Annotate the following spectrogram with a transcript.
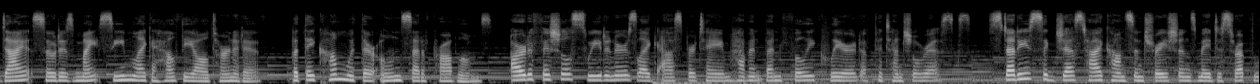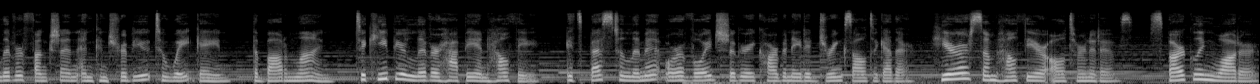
Diet sodas might seem like a healthy alternative, but they come with their own set of problems. Artificial sweeteners like aspartame haven't been fully cleared of potential risks. Studies suggest high concentrations may disrupt liver function and contribute to weight gain. The bottom line to keep your liver happy and healthy, it's best to limit or avoid sugary carbonated drinks altogether. Here are some healthier alternatives. Sparkling water.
